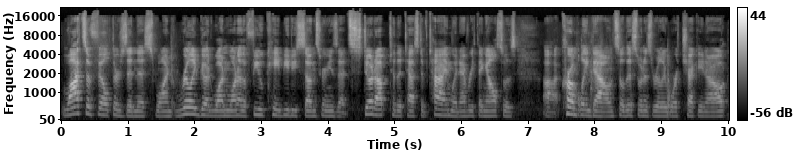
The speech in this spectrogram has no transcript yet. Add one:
Lots of filters in this one. Really good one. One of the few K Beauty sunscreens that stood up to the test of time when everything else was uh, crumbling down. So this one is really worth checking out.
